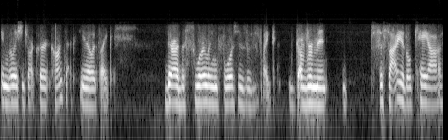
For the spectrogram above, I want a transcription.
in relation to our current context. You know, it's like there are the swirling forces of like government, societal chaos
